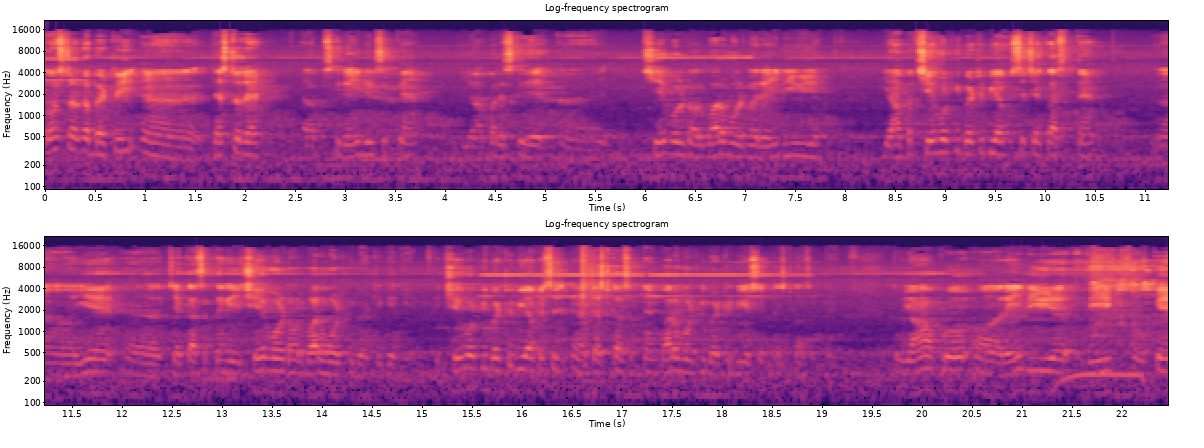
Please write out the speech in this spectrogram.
कौन स्टार का बैटरी टेस्टर है, आप इसकी रेंज देख सकते हैं। यहाँ पर इसके छः वोल्ट और बारह वोल्ट में रेंज दी हुई है। यहाँ पर छः वोल्ट की बैटरी भी आप इसे चेक कर सकते हैं। ये चेक कर सकते हैं कि छः वोल्ट और बारह वोल्ट की बैटरी के लिए। छः वोल्ट की बैटरी भी आप इसे टेस्ट कर सकते हैं। बारह वोल्ट की बैटरी भी इसे टेस्ट कर सकते हैं। तो यहाँ आपको रेंज दी हुई है। वीक ओके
